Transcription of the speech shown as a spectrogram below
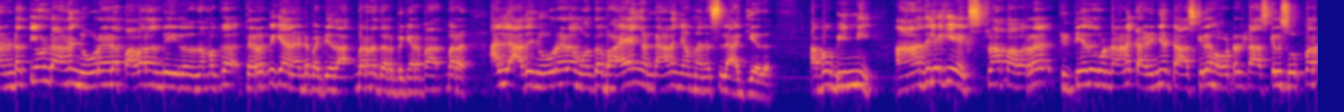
കണ്ടെത്തിയോണ്ടാണ് നൂറയുടെ പവർ എന്ത് ചെയ്തത്? നമുക്ക് തെറപ്പിക്കാനായിട്ട് പറ്റിയത് അക്ബറിനെ തെറപ്പിക്കാൻ. അപ്പൊ അക്ബർ അല്ല അത് നൂറയുടെ മൊത്തം ഭയം കണ്ടാണ് ഞാൻ മനസ്സിലാക്കിയത്. അപ്പോൾ ബിന്നി ആദിലേക്ക് എക്സ്ട്രാ പവർ കിട്ടിയത് കൊണ്ടാണ് കഴിഞ്ഞ ടാസ്കിൽ ഹോട്ടൽ ടാസ്കിൽ സൂപ്പർ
